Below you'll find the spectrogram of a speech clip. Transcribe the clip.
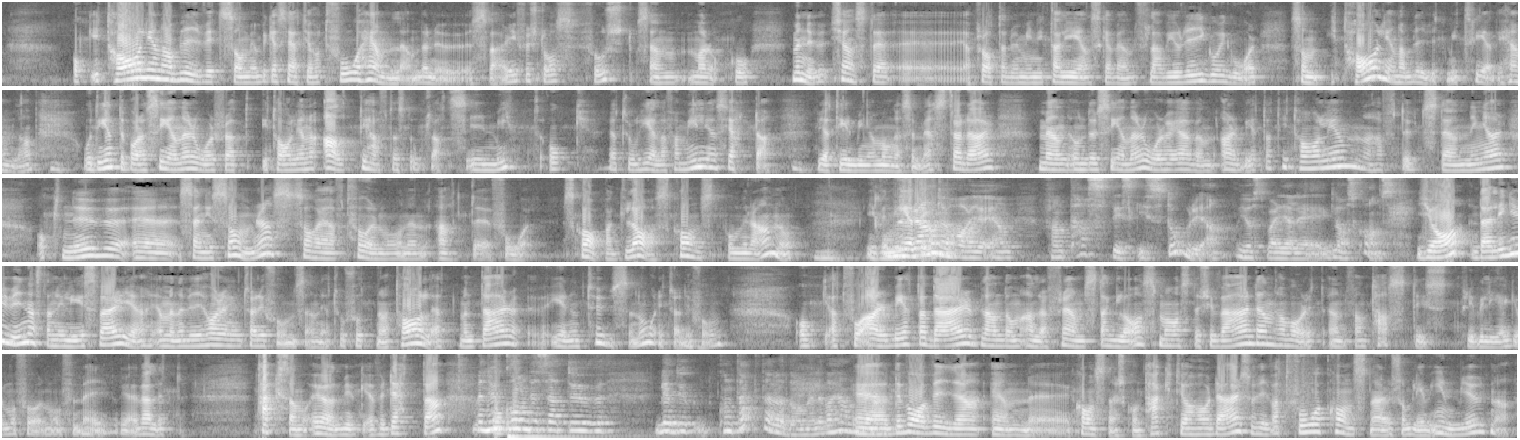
Och Italien har blivit som, jag brukar säga att jag har två hemländer nu. Sverige förstås först sen Marocko. Men nu känns det, eh, jag pratade med min italienska vän Flavio Rigo igår. Som Italien har blivit mitt tredje hemland. Mm. Och det är inte bara senare år för att Italien har alltid haft en stor plats i mitt och jag tror hela familjens hjärta. Mm. Vi har tillbringat många semestrar där. Men under senare år har jag även arbetat i Italien, haft utställningar. Och nu eh, sen i somras så har jag haft förmånen att eh, få skapa glaskonst på Murano mm. i Venedig. Murano har ju en fantastisk historia just vad det gäller glaskonst. Ja, där ligger ju vi nästan i Sverige. Jag menar vi har en tradition sedan jag tror 1700-talet men där är det en tusenårig tradition. Och att få arbeta där bland de allra främsta glasmasters i världen har varit en fantastiskt privilegium och förmån för mig. Och jag är väldigt tacksam och ödmjuk över detta. Men hur kom det sig att du blev du kontaktad av dem eller vad hände? Eh, det var via en eh, konstnärskontakt jag har där. Så vi var två konstnärer som blev inbjudna.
